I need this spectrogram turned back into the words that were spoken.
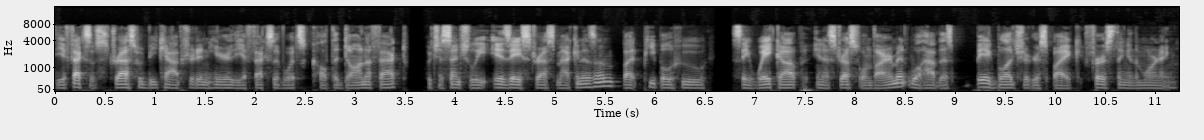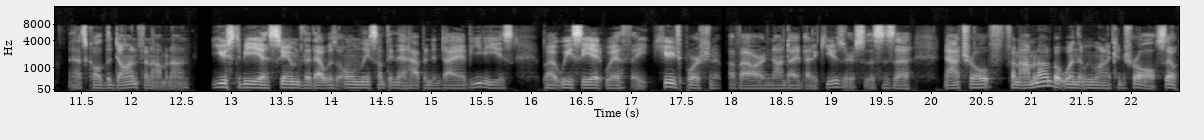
The effects of stress would be captured in here, the effects of what's called the dawn effect, which essentially is a stress mechanism, but people who say wake up in a stressful environment will have this big blood sugar spike first thing in the morning. That's called the dawn phenomenon. It used to be assumed that that was only something that happened in diabetes, but we see it with a huge portion of our non-diabetic users. So this is a natural phenomenon, but one that we want to control. So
